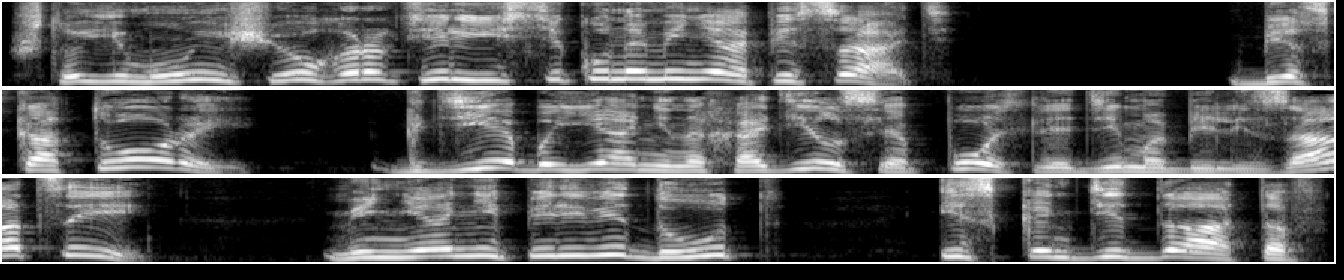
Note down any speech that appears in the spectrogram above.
что ему еще характеристику на меня писать, без которой, где бы я ни находился после демобилизации, меня не переведут из кандидатов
